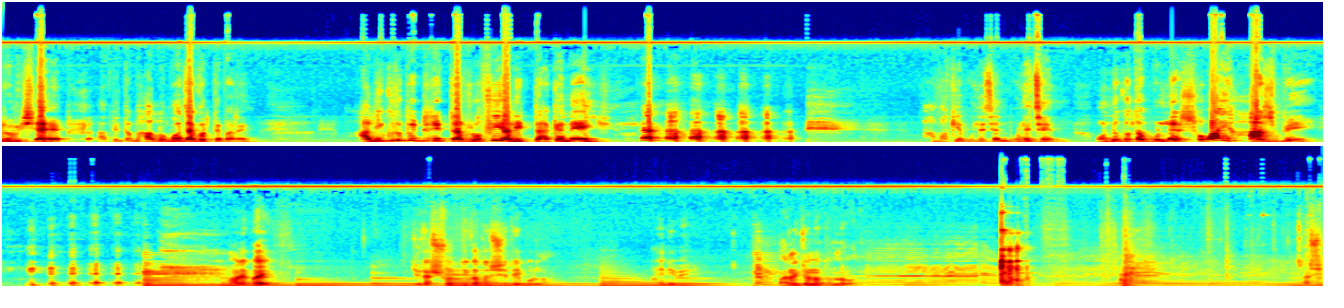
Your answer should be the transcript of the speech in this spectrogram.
রবি সাহেব আপনি তো ভালো মজা করতে পারেন। আলী গ্রুপের ডিরেক্টর রফি আলীর টাকা নেই। আমাকে বলেছেন বলেছেন। অন্য কথা বললে সবাই হাসবে। মালিক ভাই যেটা সত্যি কথা সেটাই বললাম। এনিওয়ে পানির জন্য ধন্যবাদ। আসি।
